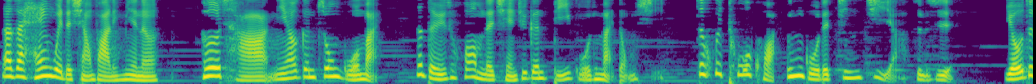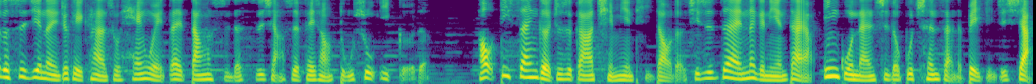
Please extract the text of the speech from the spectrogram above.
那在 Henway 的想法里面呢，喝茶你要跟中国买，那等于是花我们的钱去跟敌国去买东西，这会拖垮英国的经济啊，是不是？由这个事件呢，你就可以看得出，Henry 在当时的思想是非常独树一格的。好，第三个就是刚刚前面提到的，其实，在那个年代啊，英国男士都不撑伞的背景之下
